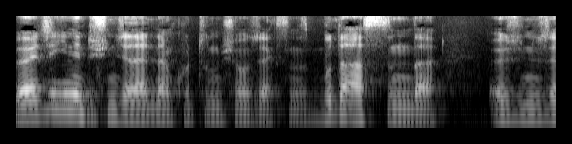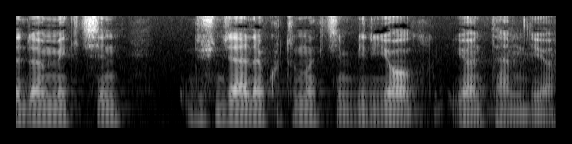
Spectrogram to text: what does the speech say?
Böylece yine düşüncelerden kurtulmuş olacaksınız. Bu da aslında özünüze dönmek için, düşüncelerden kurtulmak için bir yol, yöntem diyor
